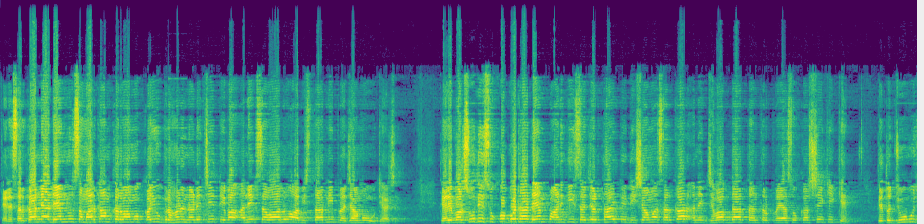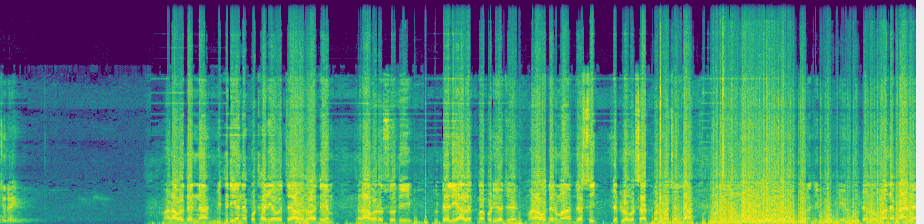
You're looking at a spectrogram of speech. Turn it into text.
ત્યારે સરકારને આ ડેમનું સમારકામ કરવામાં કયું ગ્રહણ નડે છે તેવા અનેક સવાલો આ વિસ્તારની પ્રજામાં ઉઠ્યા છે. ત્યારે વર્ષોથી સુકોપોઠા ડેમ પાણીથી સજ્જડ થાય તે દિશામાં સરકાર અને જવાબદાર તંત્ર પ્રયાસો કરશે કે કેમ? તે તો જોવું જ રહ્યું. માણાવદરના મિત્રી અને કોઠારિયા વચ્ચે આવેલો આ ડેમ ઘણા વર્ષોથી તૂટેલી હાલતમાં પડ્યો છે. માણાવદરમાં દસ ઇંચ જેટલો વરસાદ પડવા છતાં નથી. ડેમ તૂટેલો હોવાને કારણે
